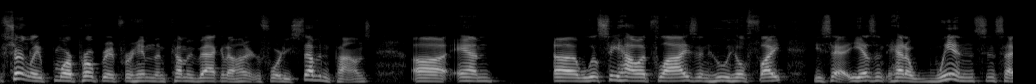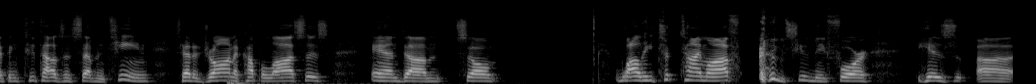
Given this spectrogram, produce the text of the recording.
certainly more appropriate for him than coming back at 147 pounds, uh, and uh, we'll see how it flies and who he'll fight. He's had, he hasn't had a win since I think 2017. He's had a draw and a couple losses, and um, so while he took time off, excuse me, for his uh,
